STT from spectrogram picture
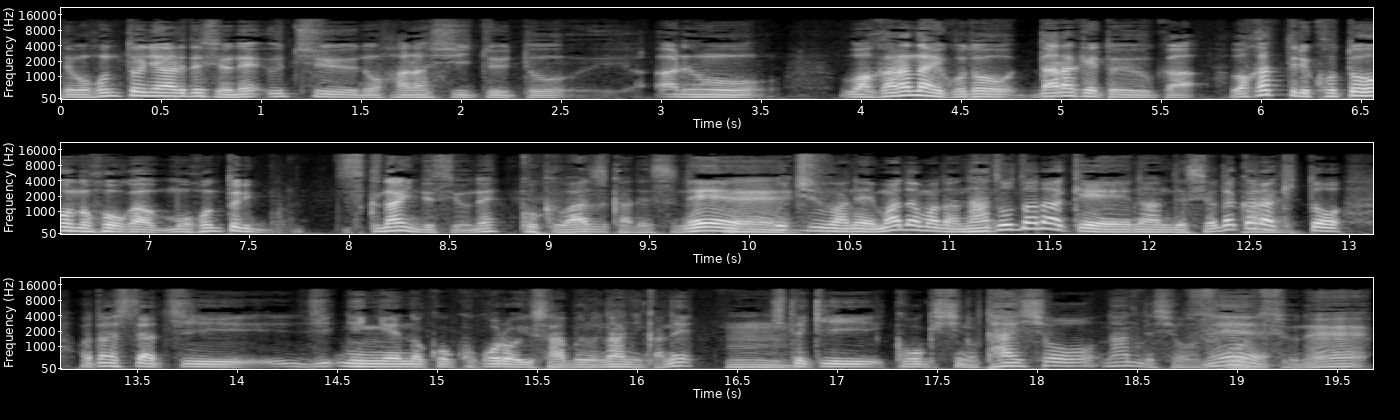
でも本当にあれですよね、宇宙の話というと、あの、わからないことだらけというか、分かってることの方がもう本当に少ないんですよね。ごくわずかですね、ええ宇宙はね、まだまだ謎だらけなんですよ、だかはいらきっと私たちじ人間のこう心を揺さぶる何かね、うん知的好奇心の対象なんでしょうね。そうですよね。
